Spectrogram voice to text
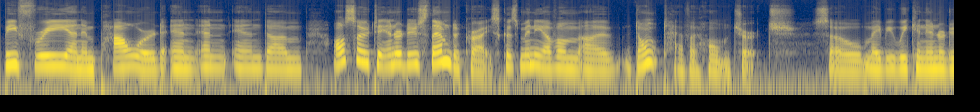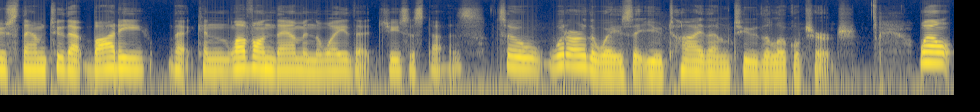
be free and empowered, and and and um, also to introduce them to Christ, because many of them uh, don't have a home church. So maybe we can introduce them to that body that can love on them in the way that Jesus does. So, what are the ways that you tie them to the local church? Well,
